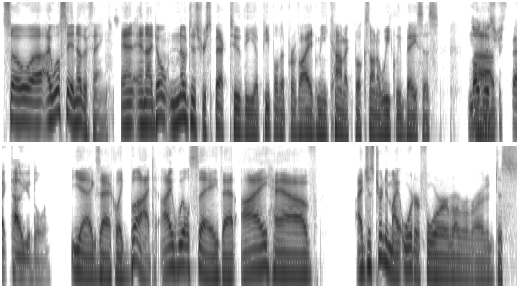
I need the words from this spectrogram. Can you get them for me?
So uh, I will say another thing, and and I don't no disrespect to the uh, people that provide me comic books on a weekly basis. No Uh, disrespect. How you doing? Yeah, exactly. But I will say that I have. I just turned in my order for uh, this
